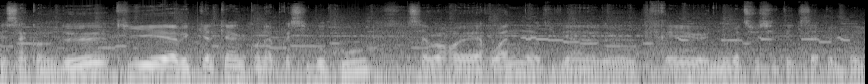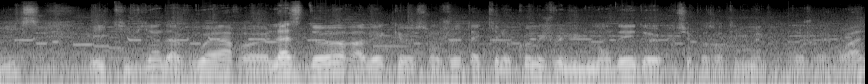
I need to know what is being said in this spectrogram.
B52 qui est avec quelqu'un qu'on apprécie beaucoup, savoir euh, Erwan qui vient de créer une nouvelle société qui s'appelle Bondix et qui vient d'avoir euh, l'As d'or avec euh, son jeu Takenoko mais je vais lui demander de se présenter lui-même. Bonjour Erwan.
